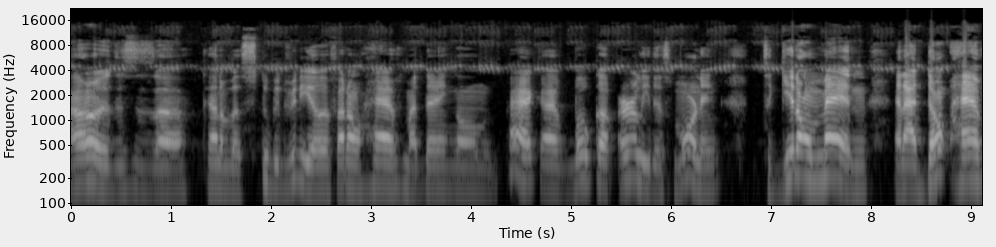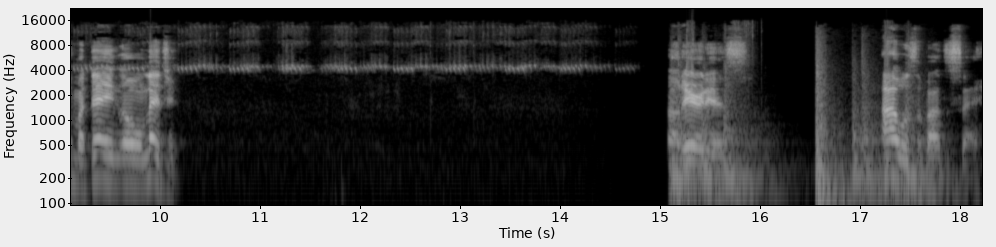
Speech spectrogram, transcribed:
I don't know. This is uh, kind of a stupid video. If I don't have my dang on pack, I woke up early this morning to get on Madden, and I don't have my dang on legend. Oh, there it is. I was about to say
